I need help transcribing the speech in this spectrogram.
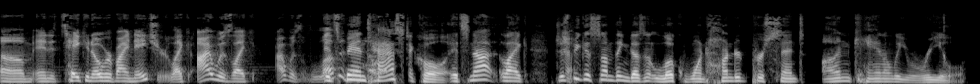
um, and it's taken over by nature. Like I was like I was loving. It's fantastical. It's not like just Yeah. because something doesn't look 100% uncannily real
